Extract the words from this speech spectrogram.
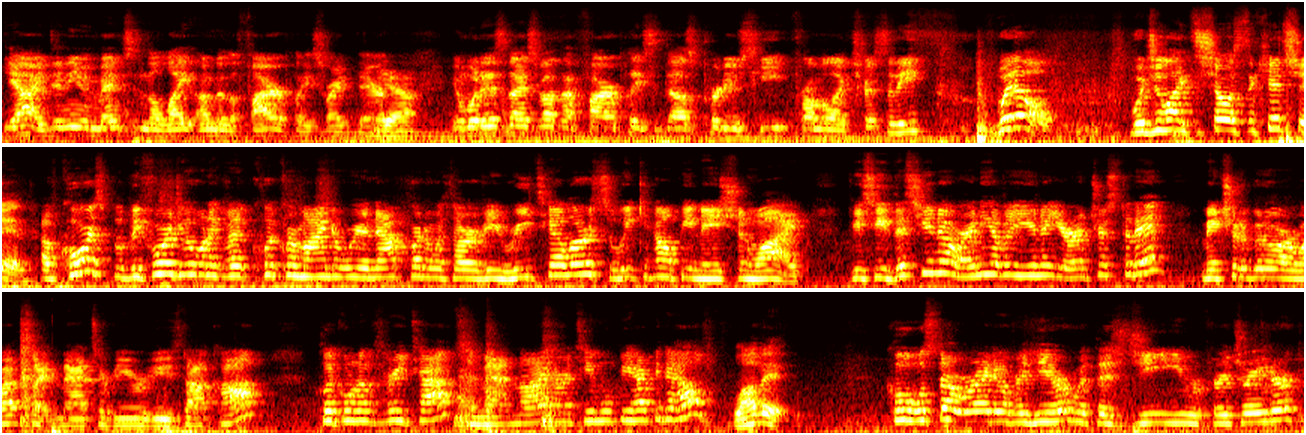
Yeah, I didn't even mention the light under the fireplace right there. Yeah. And what is nice about that fireplace, it does produce heat from electricity. Will, would you like to show us the kitchen? Of course, but before I do, I want to give a quick reminder we are now partnered with RV retailers so we can help you nationwide. If you see this unit or any other unit you're interested in, make sure to go to our website, mattsrvreviews.com. Click one of the three tabs, and Matt and I and our team will be happy to help. Love it. Cool, we'll start right over here with this GE refrigerator.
